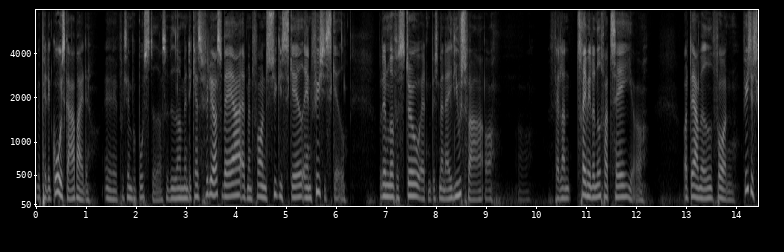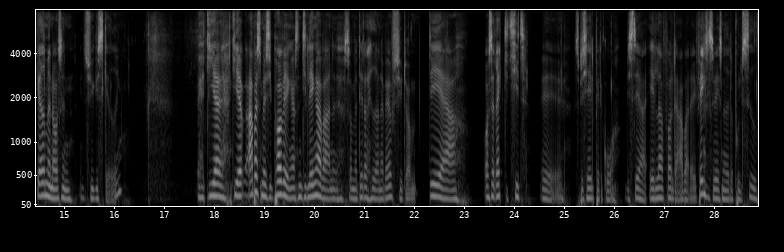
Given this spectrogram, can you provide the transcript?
med pædagogisk arbejde, øh, for eksempel på bosteder osv., men det kan selvfølgelig også være, at man får en psykisk skade af en fysisk skade. På den måde at forstå, at hvis man er i livsfare og, og falder tre meter ned fra et tag, og, og dermed får en fysisk skade, men også en, en psykisk skade. Ikke? Øh, de, er, de er arbejdsmæssige påvirkninger, sådan de længerevarende, som er det, der hedder en erhvervssygdom, det er også rigtig tit øh, specialpædagoger, vi ser, eller folk, der arbejder i fængselsvæsenet eller politiet.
